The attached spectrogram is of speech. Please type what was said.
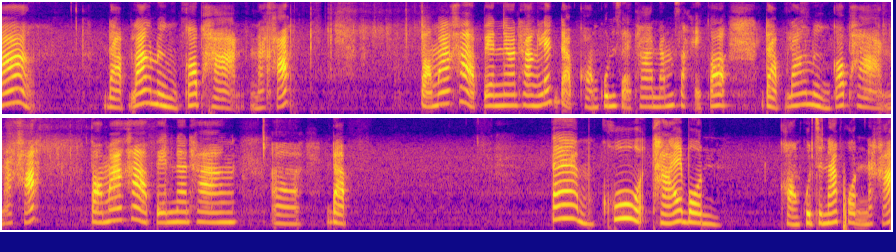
ล่าง ดับล่างหนึ่งก็ผ่านนะคะ ต่อมาค่ะ เป็นแนวทางเลขดับของคุณสายทานน้ำใสก็ดับล่างหนึ่งก็ผ่านนะคะ ต่อมาค่ะ เป็นแนวทางดับ แต้มคู่ท้ายบน ของคุณชนะพลนะคะ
